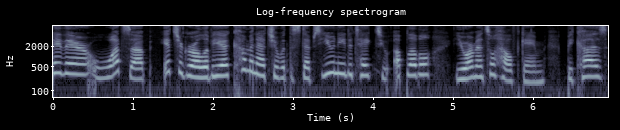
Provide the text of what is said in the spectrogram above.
Hey there, what's up? It's your girl Olivia coming at you with the steps you need to take to uplevel your mental health game because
